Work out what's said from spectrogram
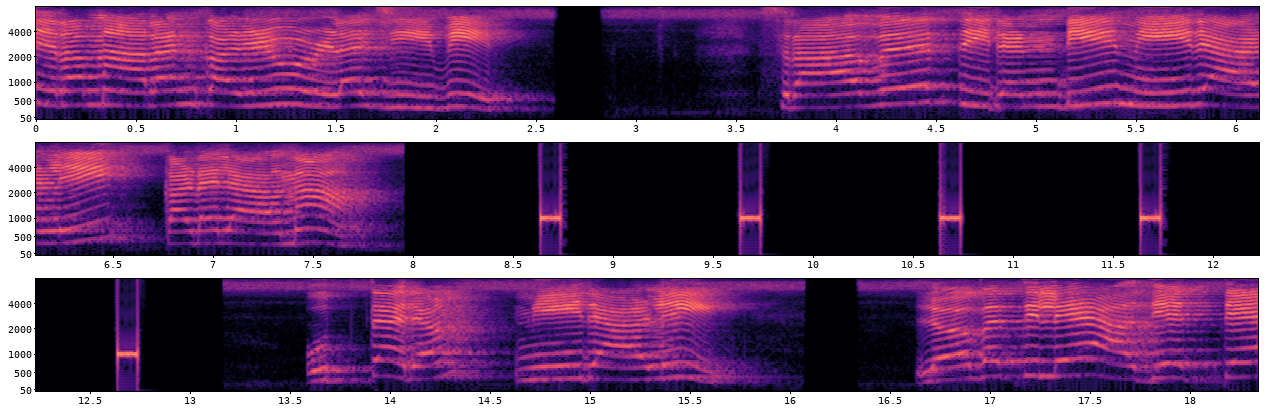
നിറം മാറാൻ കഴിവുള്ള ജീവി. സ്രാവ് തിരണ്ടി നീരാളി കടലാമ ഉത്തരം നീരാളി. ലോകത്തിലെ ആദ്യത്തെ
